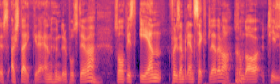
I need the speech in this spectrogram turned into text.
er sterkere enn 100 positive. Sånn at hvis én, f.eks. en sektleder, da, som da tilbyr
